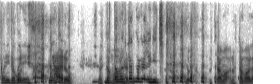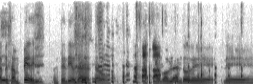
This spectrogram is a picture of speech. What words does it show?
Juanito de. Pérez. Claro, no estamos, está hablando, marcando no, no estamos, no estamos hablando de San Pedro, ¿me entendí? O sea, estamos, estamos hablando de, de-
